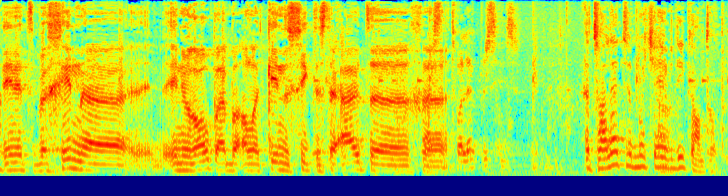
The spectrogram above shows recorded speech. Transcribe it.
In het begin uh, in Europa hebben alle kinderziektes eruit uh, ge... Waar is het toilet precies? Het toilet moet je even die kant op.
